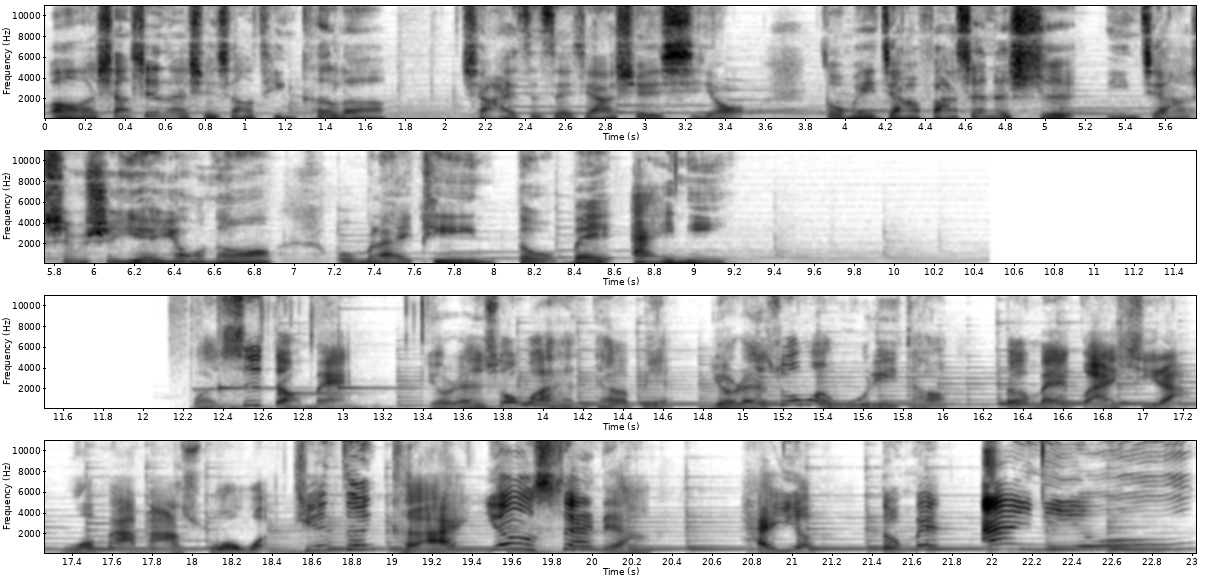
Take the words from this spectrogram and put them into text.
呃，像现在学校停课了，小孩子在家学习哦。抖妹家发生的事，您家是不是也有呢？我们来听抖妹爱你。我是抖妹。有人说我很特别，有人说我无厘头，都没关系啦。我妈妈说我天真可爱又善良，还有斗妹爱你哦。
